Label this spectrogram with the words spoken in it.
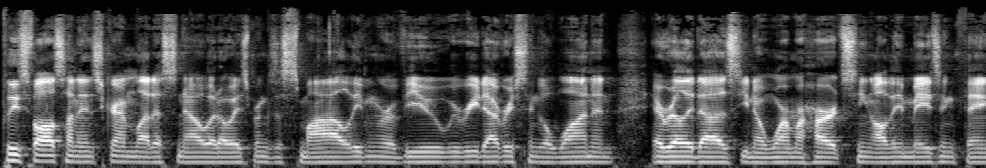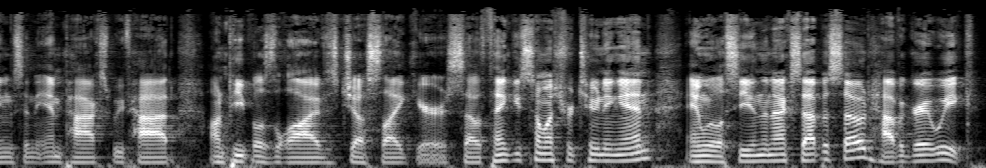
please follow us on Instagram. Let us know. It always brings a smile. Leaving a review, we read every single one, and it really does, you know, warm our hearts seeing all the amazing things and the impacts we've had on people's lives just like yours. So thank you so much for tuning in, and we'll see you in the next episode. Have a great week.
